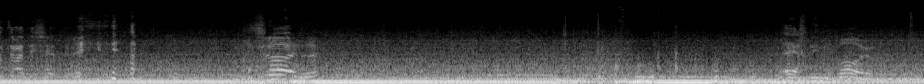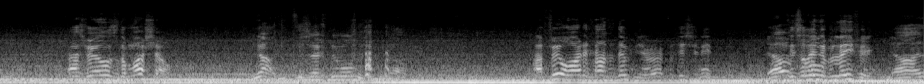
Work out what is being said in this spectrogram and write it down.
Met die shit. bizar, hè? Echt niet normaal, joh. Dat is wel eens de Marshall. Ja, dit is echt een wonder. Maar veel harder gaat het ook niet hoor, vergis je niet. Ja, Het is alleen de beleving. Ja, het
